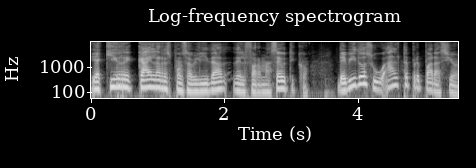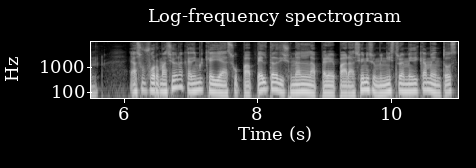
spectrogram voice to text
Y aquí recae la responsabilidad del farmacéutico, debido a su alta preparación, a su formación académica y a su papel tradicional en la preparación y suministro de medicamentos,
